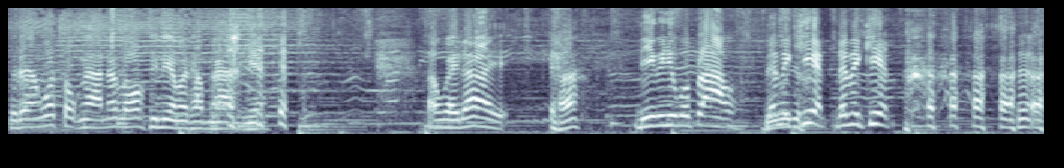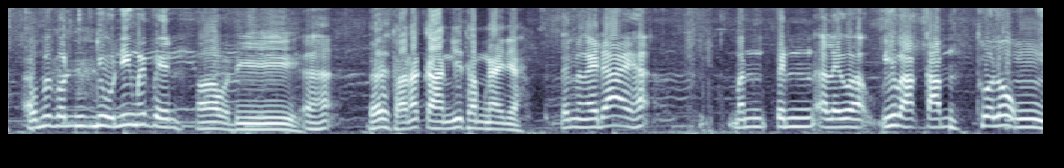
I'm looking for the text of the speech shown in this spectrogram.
แสดงว่าตกงานนักร้องที่เนี่ยมาทำงานอย่างเงี้ย ทำไงได้ ฮะ ดีก็อยู่เปล่าๆได้ไม่เครียดได้ไม่เครียด ผมเป็นคนอยู่นิ่งไม่เป็นอ้าวดี อ่าฮะแล้วสถานการณ์นี้ทำไงเนี่ยเป็นยังไงได้ฮะ มันเป็นอะไรว่าวิบากกรรมทั่วโลกอืม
